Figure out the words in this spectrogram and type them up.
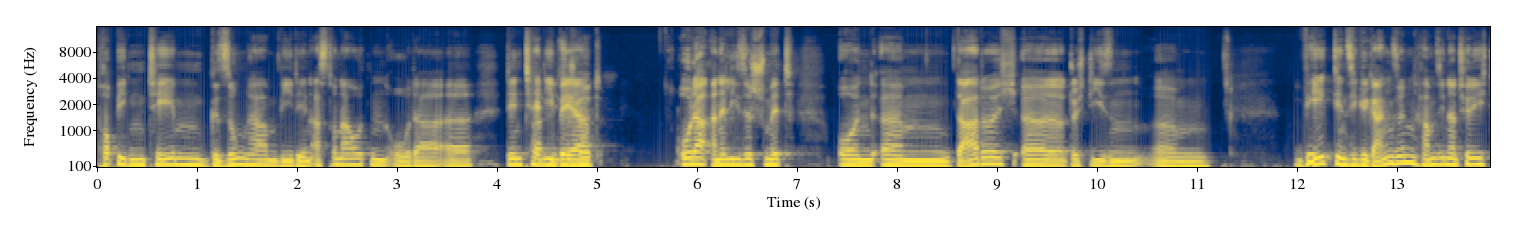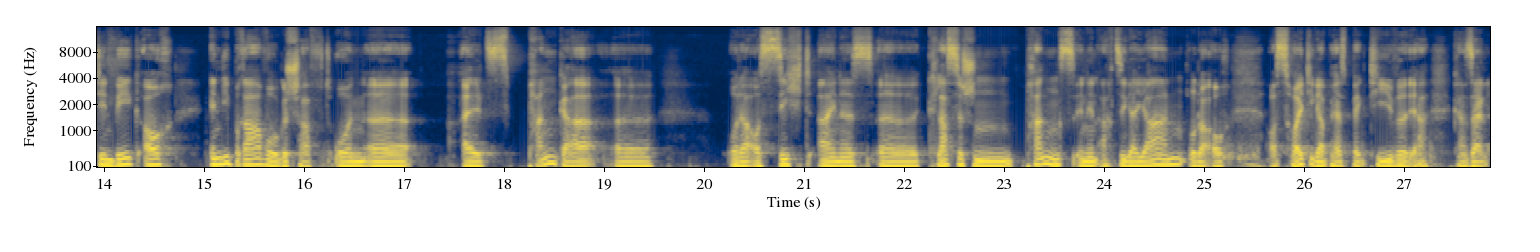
poppigen Themen gesungen haben, wie den Astronauten oder äh, den Teddybär oder Anneliese Schmidt. Und ähm, dadurch, äh, durch diesen ähm, Weg, den sie gegangen sind, haben sie natürlich den Weg auch in die Bravo geschafft und äh, als Punker äh, oder aus Sicht eines äh, klassischen Punks in den 80er Jahren oder auch aus heutiger Perspektive, ja, kann sein,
